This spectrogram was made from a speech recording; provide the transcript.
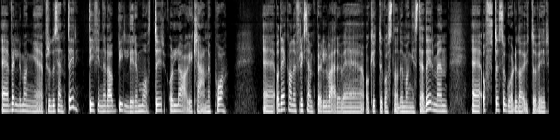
eh, veldig mange produsenter de finner da billigere måter å lage klærne på. Og det kan jo f.eks. være ved å kutte kostnader mange steder, men ofte så går det da utover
